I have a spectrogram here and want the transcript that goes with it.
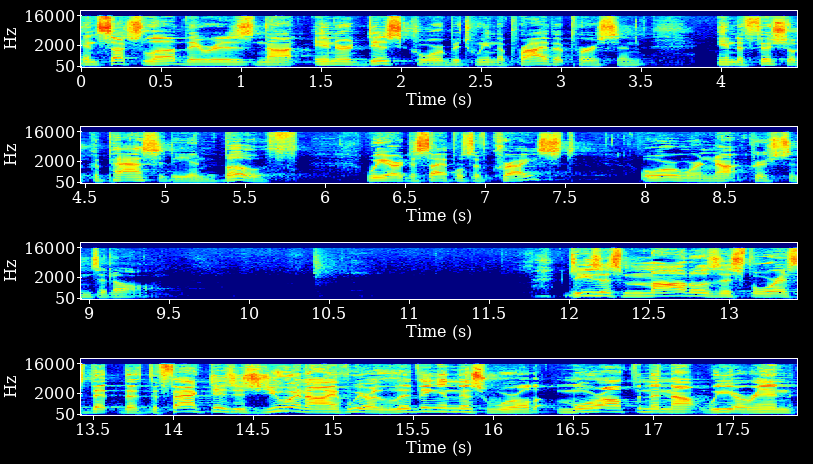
In such love, there is not inner discord between the private person and official capacity, and both we are disciples of Christ or we're not Christians at all. Jesus models this for us that the, the, fact is, is you and I, if we are living in this world, more often than not, we are in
